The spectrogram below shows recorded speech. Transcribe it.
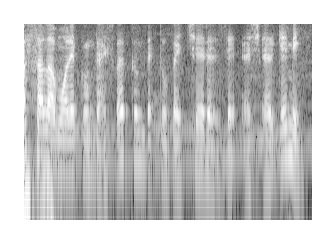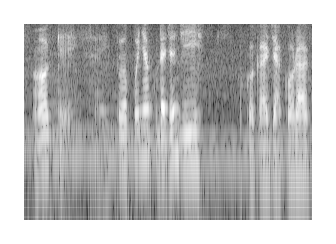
Assalamualaikum guys. Welcome back to my channel ZHL Gaming. Okay Itu apa yang aku dah janji. Aku akan ajak korang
